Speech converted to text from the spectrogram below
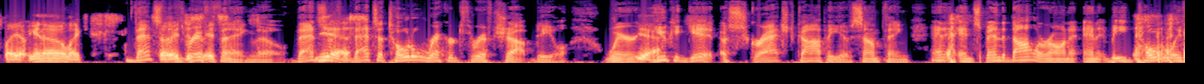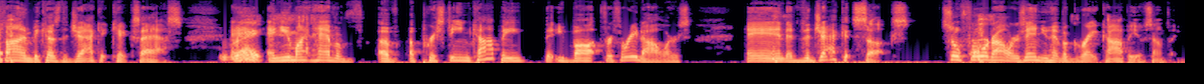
play, you know, like, That's So the just- thrift it's- thing, though. That's Yes. a, that's a total record thrift shop deal where Yeah. you could get a scratched copy of something and and spend a dollar on it and it be totally fine because the jacket kicks ass. And- right. And, you might have a, a a pristine copy that you bought for three dollars, and the jacket sucks. So four dollars in, you have a great copy of something.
